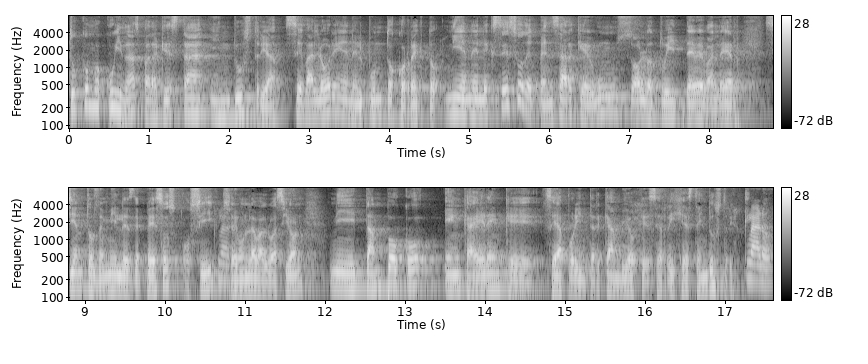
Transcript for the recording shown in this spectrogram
¿Tú cómo cuidas para que esta industria se valore en el punto correcto, ni en el exceso de pensar que un solo tweet debe valer cientos de miles de pesos, o sí, según la evaluación, ni tampoco en caer en que sea por intercambio que se rige esta industria. Claro,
